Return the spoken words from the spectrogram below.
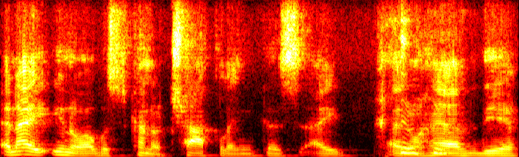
And I, you know, I was kind of chuckling because I I don't have the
